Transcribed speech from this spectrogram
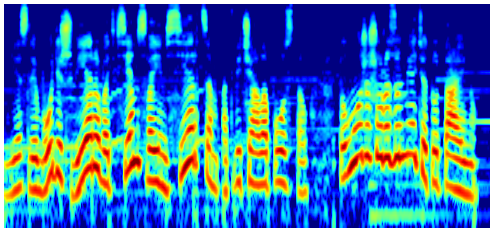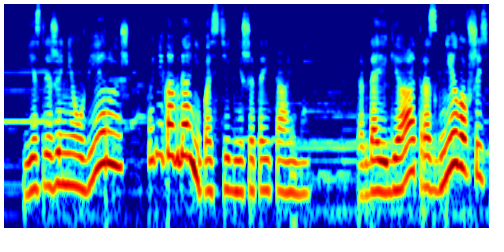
«Если будешь веровать всем своим сердцем, — отвечал апостол, — то можешь уразуметь эту тайну. Если же не уверуешь, то никогда не постигнешь этой тайны». Тогда Егиат, разгневавшись,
